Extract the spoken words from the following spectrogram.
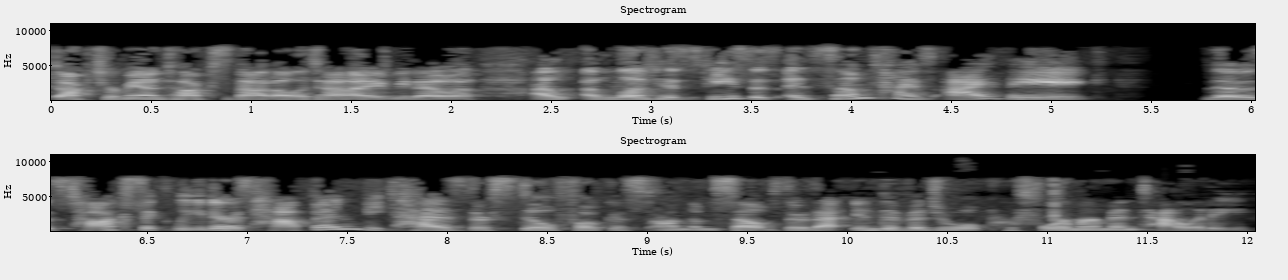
Dr. Mann talks about all the time. You know, I, I love his pieces. And sometimes I think those toxic leaders happen because they're still focused on themselves. They're that individual performer mentality.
